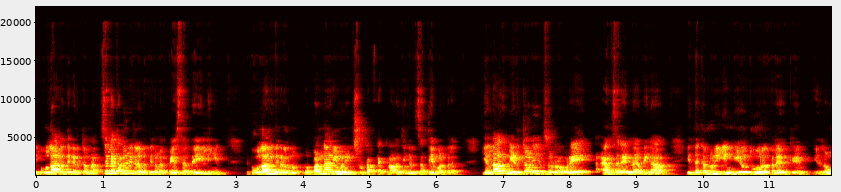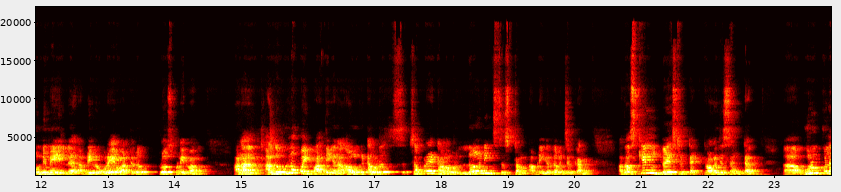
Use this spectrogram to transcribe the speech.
இப்போ உதாரணத்துக்கு எடுத்தோம்னா சில கல்லூரிகளை பத்தி நம்ம பேசுறதே இல்லைங்க. இப்போ உதாரணத்துக்கு எடுக்கணும். இப்போ பன்னாரியம்மன் இன்ஸ்டியூட் ஆஃப் டெக்னாலஜிங்கிறது சத்தியமரத்துல எல்லாரும் எடுத்தோடனே சொல்ற ஒரே ஆன்சர் என்ன அப்படின்னா இந்த கல்லூரி எங்கேயோ தூரத்துல இருக்கு. இதுல ஒண்ணுமே இல்லை அப்படிங்கிற ஒரே வார்த்தையோட க்ளோஸ் பண்ணிடுவாங்க. ஆனால் அங்கே உள்ளே போய் பார்த்தீங்கன்னா அவங்ககிட்ட ஒரு செப்பரேட்டான ஒரு லேர்னிங் சிஸ்டம் அப்படிங்கிறத வச்சுருக்காங்க. அதாவது ஸ்கில் பேஸ்டு டெக்னாலஜி சென்டர் குருகுல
